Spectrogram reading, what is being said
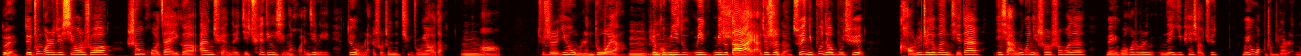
对，对中国人就希望说，生活在一个安全的以及确定性的环境里，对我们来说真的挺重要的嗯啊。就是因为我们人多呀，嗯，人口嗯密度密密度大呀，就是所以你不得不去考虑这些问题。但是你想，如果你生生活在美国或什么，你那一片小区没有我们这么多人呢，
